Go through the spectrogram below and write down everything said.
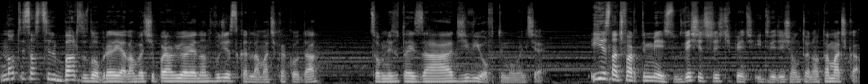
noty za styl bardzo dobre, ja nawet się pojawiła jedna dwudziestka dla Maćka Kota, co mnie tutaj zadziwiło w tym momencie. I jest na czwartym miejscu, 235 i 20 nota Maćka.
